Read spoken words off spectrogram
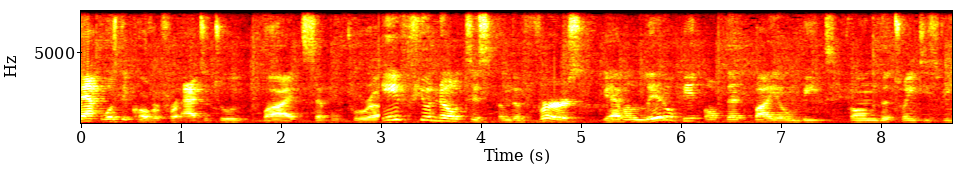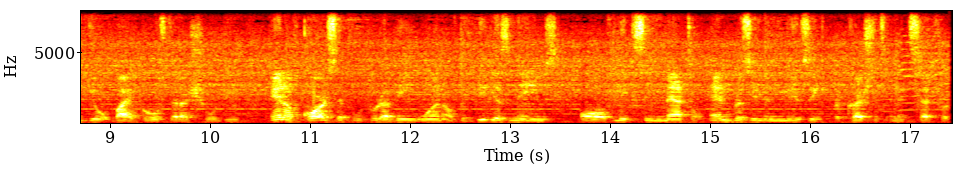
That was the cover for Attitude by Sepultura. If you notice on the verse, you have a little bit of that baião beat from the 20s video by Ghost that I showed you. And of course, Sepultura being one of the biggest names of mixing metal and Brazilian music, percussions and etc.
